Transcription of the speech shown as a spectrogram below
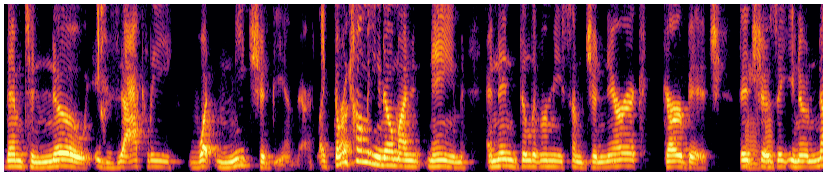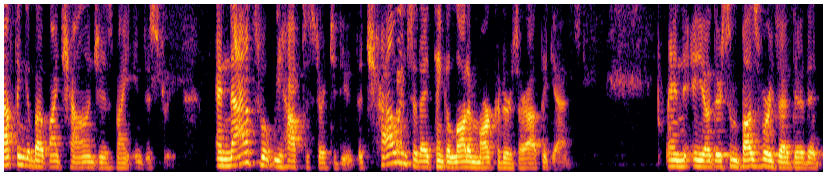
them to know exactly what meat should be in there. Like don't right. tell me you know my name and then deliver me some generic garbage that mm-hmm. shows that you know nothing about my challenges, my industry. And that's what we have to start to do. The challenge right. that I think a lot of marketers are up against and you know there's some buzzwords out there that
